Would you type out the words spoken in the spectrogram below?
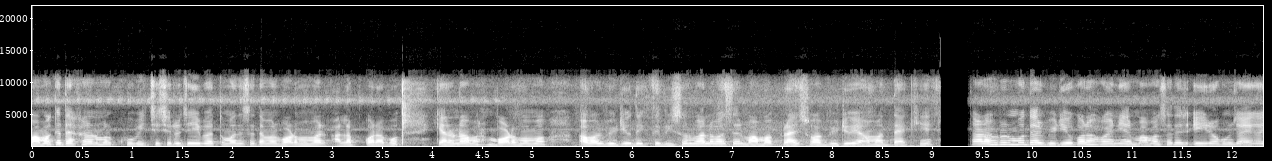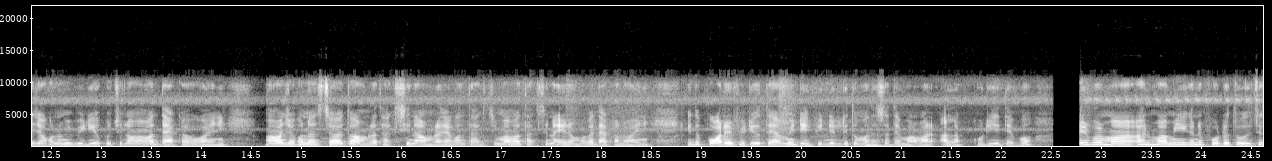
মামাকে দেখানোর আমার খুব ইচ্ছে ছিল যে এবার তোমাদের সাথে আমার বড় মামার আলাপ করাবো। কেননা আমার বড় মামা আমার ভিডিও দেখতে ভীষণ ভালোবাসে, আর মামা প্রায় সব ভিডিওই আমার দেখে। তাড়াহুড়োর মধ্যে আর ভিডিও করা হয়নি। আর মামার সাথে এই রকম জায়গায় যখন আমি ভিডিও করছিলাম, আমার দেখাও হয়নি। মামা যখন আসছে, হয়তো আমরা থাকছি না, আমরা যখন থাকছি, মামা থাকছে না এরকমভাবে দেখানো হয়নি। কিন্তু পরের ভিডিওতে আমি ডেফিনেটলি তোমাদের সাথে মামার আলাপ করিয়ে দেবো। এরপর মা আর মামি এখানে ফটো তুলছে।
